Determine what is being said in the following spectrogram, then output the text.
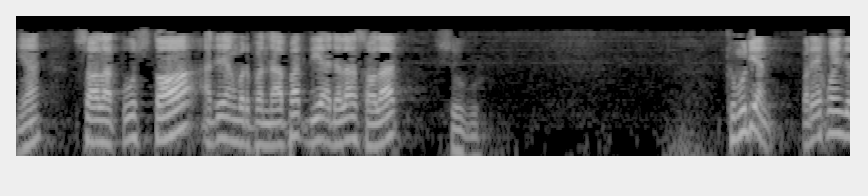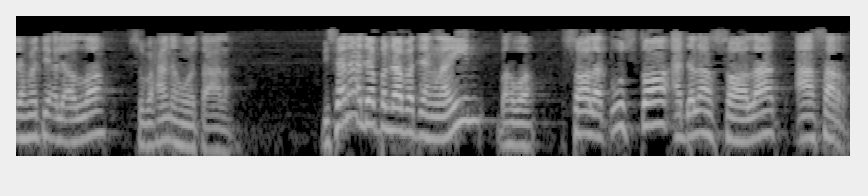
Ya, sholat wusto ada yang berpendapat dia adalah sholat subuh. Kemudian para ikhwan yang dirahmati oleh Allah Subhanahu wa taala. Di sana ada pendapat yang lain bahwa sholat wusto adalah sholat asar.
